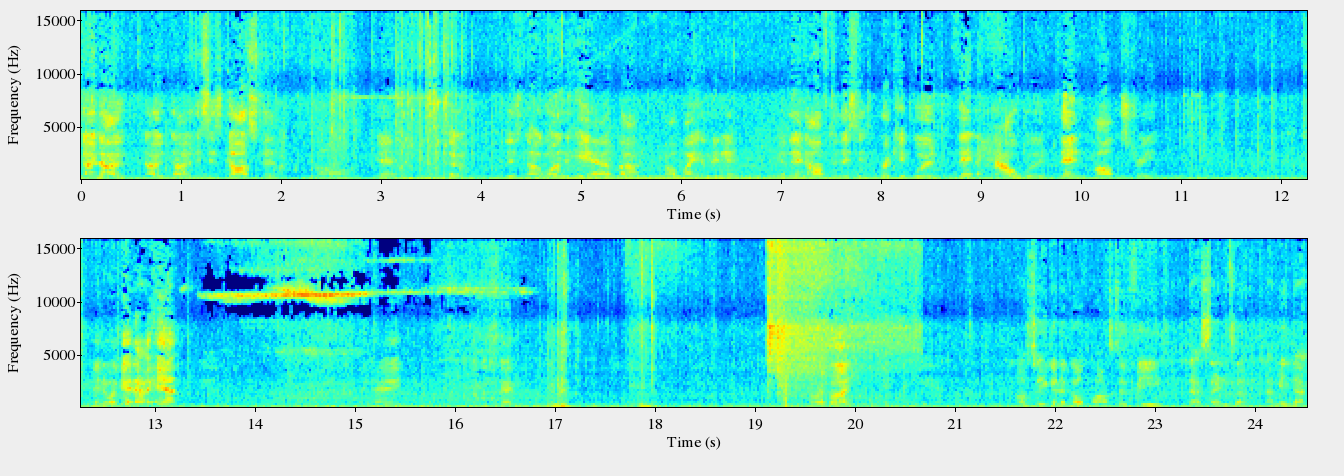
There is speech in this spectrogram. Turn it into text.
no, no, no. No. This is Garston. Oh. Yeah. So there's no one here, but I'll wait a minute. And then after this, it's Bricket Wood, then How Wood, then Park Street. Anyone getting out here? Okay. Have a sec. All right, bye. Oh, so you're gonna go past the V, that centre? I mean that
